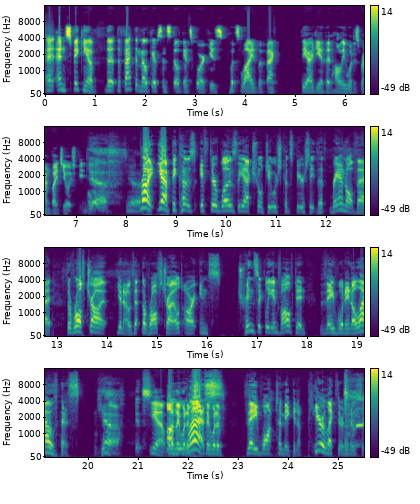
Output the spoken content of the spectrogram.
And, and speaking of the the fact that Mel Gibson still gets work is puts lie to the fact the idea that Hollywood is run by Jewish people. Yeah, yeah. Right, yeah, because if there was the actual Jewish conspiracy that ran all that, the Rothschild, you know, that the Rothschild are intrinsically involved in, they wouldn't allow this. Yeah. It's Yeah, well they would have Unless they would have They want to make it appear like there's no se-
